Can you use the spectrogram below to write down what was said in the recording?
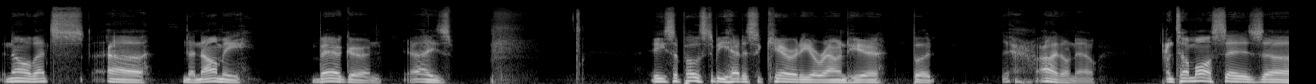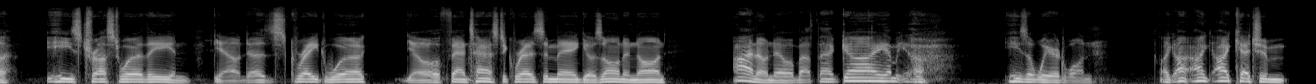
no, that's uh, Nanami Bergern. Uh, he's he's supposed to be head of security around here, but I don't know. And Tomas says uh, he's trustworthy and you know does great work. You know, a fantastic resume. Goes on and on. I don't know about that guy. I mean, he's a weird one. Like I, I, I catch him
